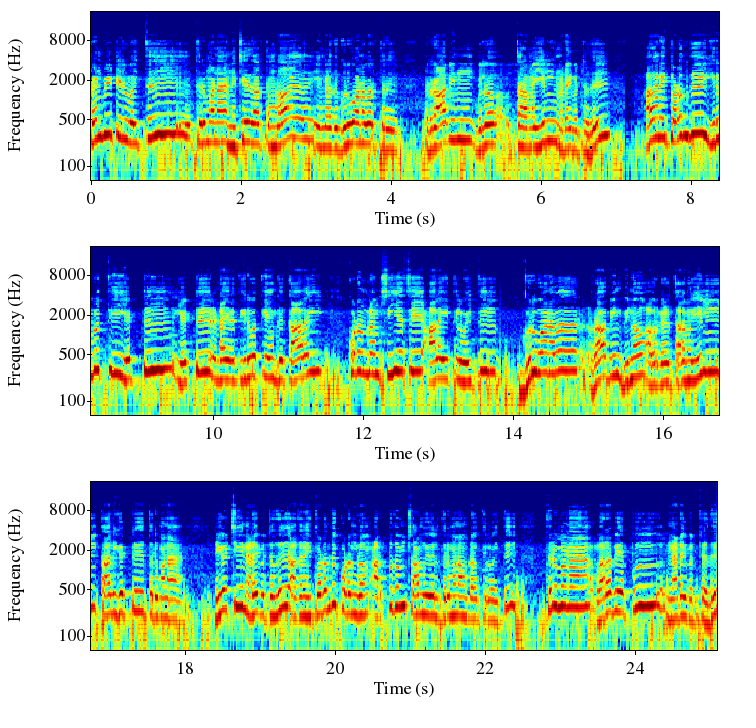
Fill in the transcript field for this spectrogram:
பெண் வீட்டில் வைத்து திருமண நிச்சயதார்த்தம் விழா எங்களது குருவானவர் திரு ராபின் விலோ தலைமையில் நடைபெற்றது. அதனைத் தொடர்ந்து இருபத்தி எட்டு எட்டு ரெண்டாயிரத்தி இருபத்தி ஐந்து காலை கூடங்குளம் சிஎஸ்ஏ ஆலயத்தில் வைத்து குருவானவர் ராபின் வினோ அவர்கள் தலைமையில் தாலிகட்டு திருமண நிகழ்ச்சி நடைபெற்றது. அதனைத் தொடர்ந்து கூடங்குளம் அற்புதம் சாமியல் திருமண மண்டபத்தில் வைத்து திருமண வரவேற்பு நடைபெற்றது.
